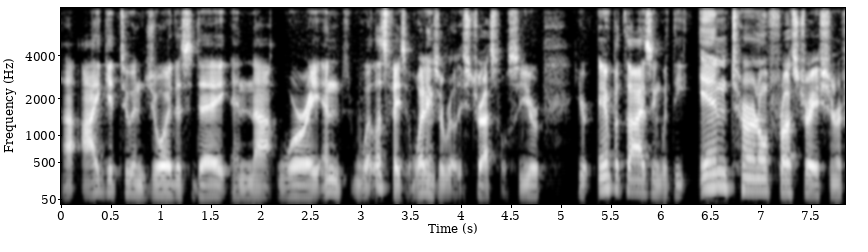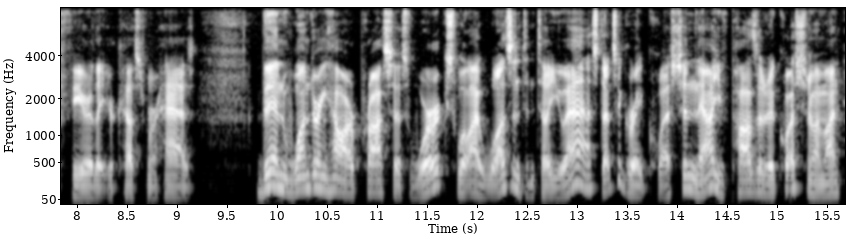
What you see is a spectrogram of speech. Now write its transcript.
Uh, I get to enjoy this day and not worry. And well, let's face it, weddings are really stressful. So you're you're empathizing with the internal frustration or fear that your customer has. Then wondering how our process works. Well, I wasn't until you asked. That's a great question. Now you've posited a question in my mind,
